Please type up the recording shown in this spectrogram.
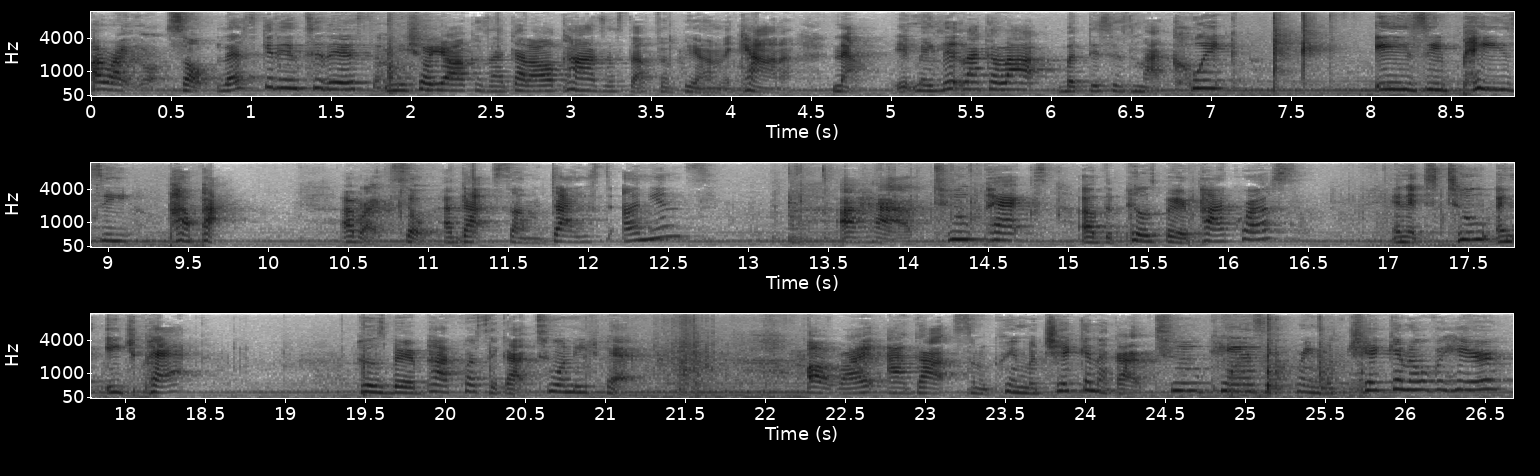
All right y'all so let's get into this. Let me show y'all because i got all kinds of stuff up here on the counter. Now it may look like a lot but this is my quick easy peasy papa. All right so i got some diced onions. I have two packs of the pillsbury pie crust and it's two in each pack. Pillsbury pie crust i got two in each pack. All right i got some cream of chicken. I got two cans of cream of chicken over here.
